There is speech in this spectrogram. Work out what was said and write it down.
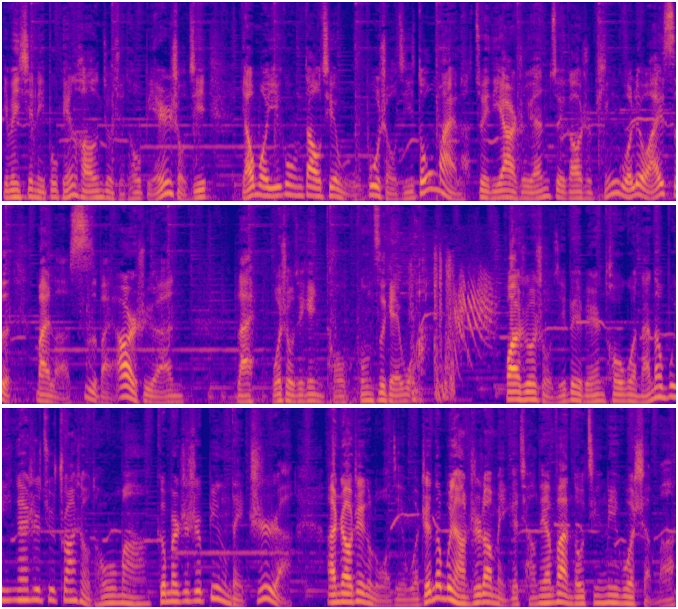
因为心里不平衡，就去偷别人手机。姚某一共盗窃五部手机，都卖了，最低二十元，最高是苹果六 S，卖了四百二十元。来，我手机给你偷，工资给我。话说手机被别人偷过，难道不应该是去抓小偷吗？哥们儿，这是病得治啊！按照这个逻辑，我真的不想知道每个强奸犯都经历过什么。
